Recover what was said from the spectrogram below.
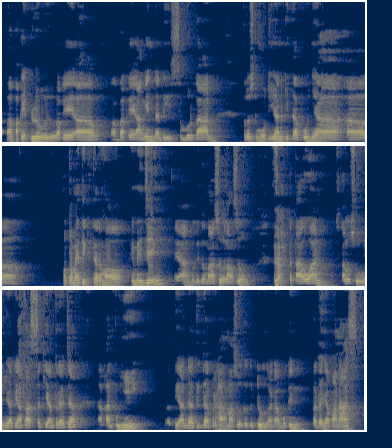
apa pakai blow itu pakai uh, pakai angin dan disemburkan. Terus kemudian kita punya uh, automatic thermal imaging ya begitu masuk langsung ketahuan kalau suhunya di atas sekian derajat akan bunyi berarti Anda tidak berhak masuk ke gedung karena mungkin badannya panas.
